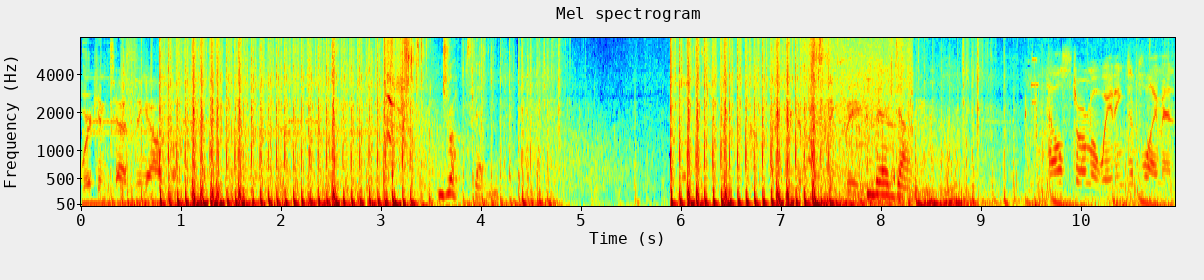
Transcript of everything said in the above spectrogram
We're contesting Alpha. Dropped them. We're defending B. They're done. Hellstorm awaiting deployment.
